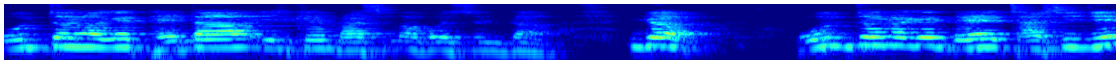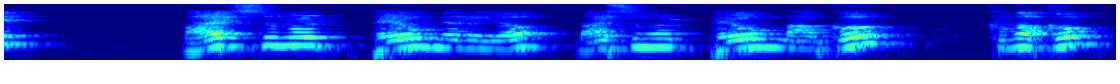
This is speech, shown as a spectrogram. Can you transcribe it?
온전하게 되다 이렇게 말씀하고 있습니다. 그러니까 온전하게 내 자신이 말씀을 배우면은요, 말씀을 배운 만큼 그만큼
